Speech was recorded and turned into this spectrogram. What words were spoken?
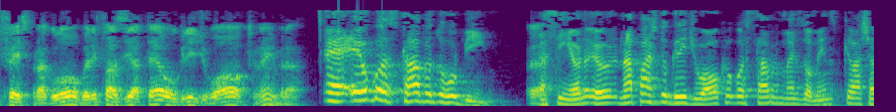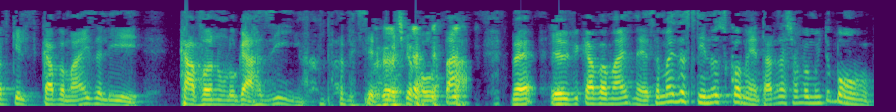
fez para Globo, ele fazia até o grid walk, lembra? É, eu gostava do Rubinho. É. Assim, eu, eu, na parte do grid walk eu gostava mais ou menos porque eu achava que ele ficava mais ali cavando um lugarzinho para ver se ele podia voltar, né? Ele ficava mais nessa. Mas assim, nos comentários achava muito bom.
